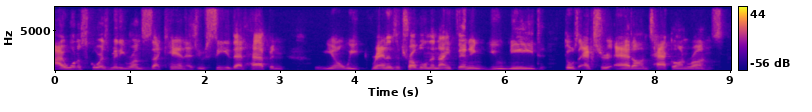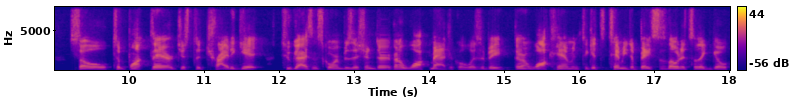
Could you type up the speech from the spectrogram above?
I want to score as many runs as I can. As you see that happen, you know, we ran into trouble in the ninth inning. You need those extra add on, tack on runs. So to bunt there just to try to get two guys in scoring position, they're going to walk Madrigal, be? They're going to walk him and to get to Timmy, the bases loaded so they can go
